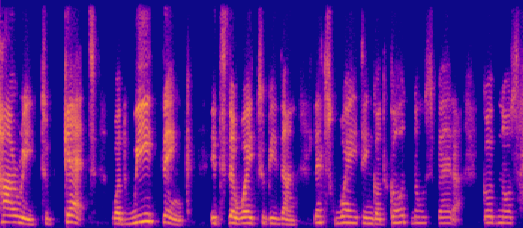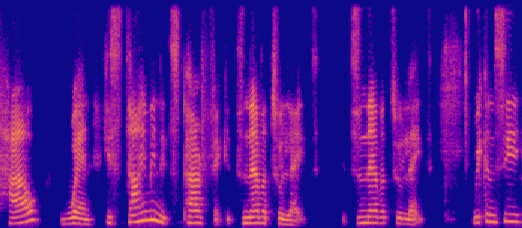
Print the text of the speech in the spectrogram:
hurry to get what we think it's the way to be done. Let's wait in God. God knows better. God knows how, when. His timing is perfect. It's never too late. It's never too late. We can see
